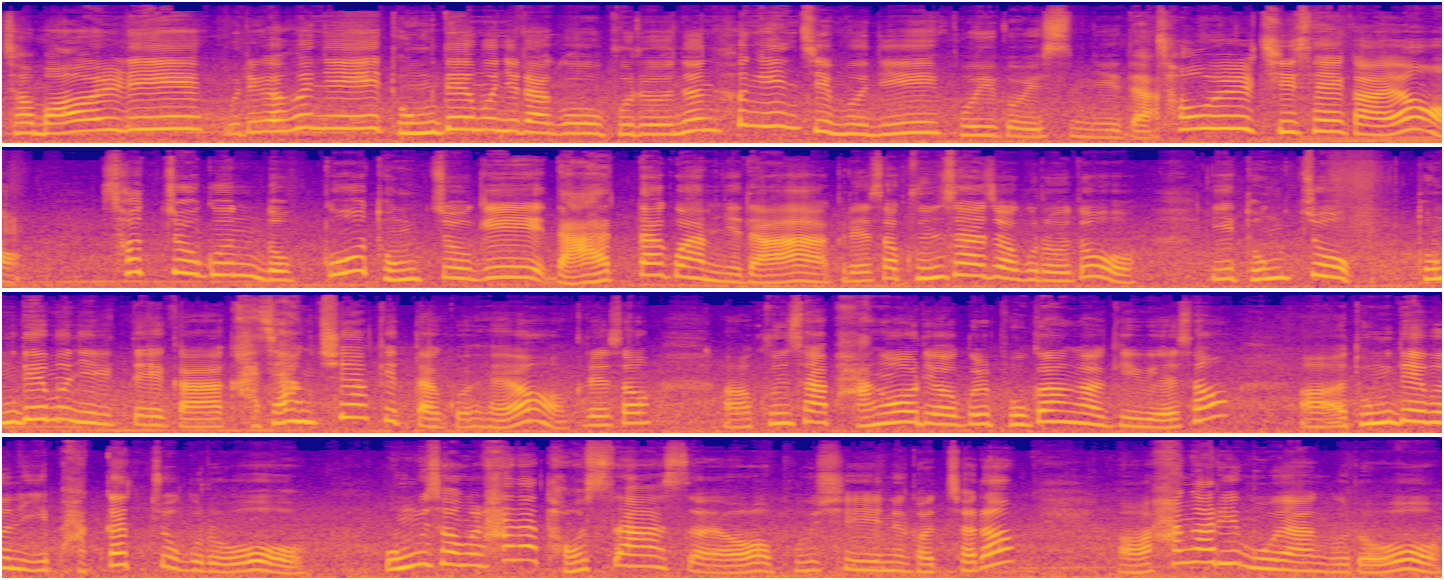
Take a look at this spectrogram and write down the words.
저 멀리 우리가 흔히 동대문이라고 부르는 흥인지문이 보이고 있습니다. 서울 지세가요. 서쪽은 높고 동쪽이 낮다고 합니다. 그래서 군사적으로도 이 동쪽 동대문 일대가 가장 취약했다고 해요. 그래서 어, 군사 방어력을 보강하기 위해서 어, 동대문 이 바깥쪽으로 옹성을 하나 더 쌓았어요. 보시는 것처럼 어, 항아리 모양으로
